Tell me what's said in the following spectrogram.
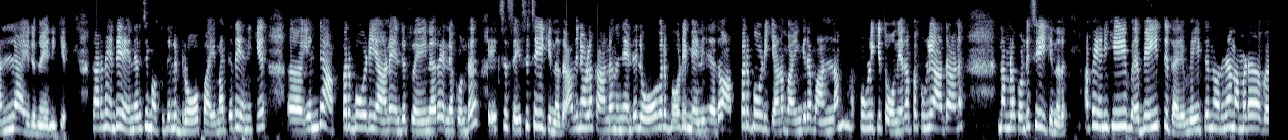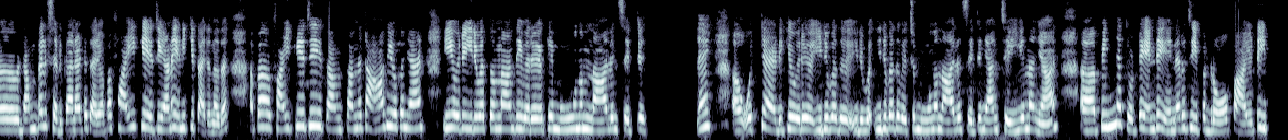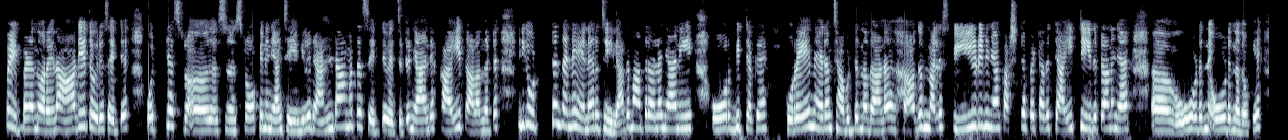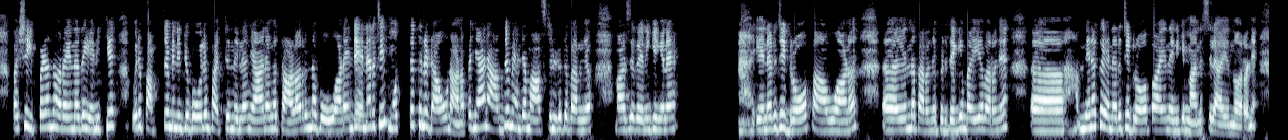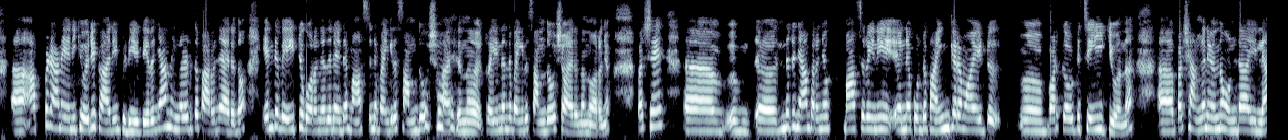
അല്ലായിരുന്നു എനിക്ക്. കാരണം എന്റെ എനർജി മൊത്തത്തിൽ ഡ്രോപ്പ് ആയി. മറ്റത് എനിക്ക് എന്റെ അപ്പർ ബോഡിയാണ് എന്റെ ട്രെയിനർ എന്നെ കൊണ്ട് എക്സസൈസ് ചെയ്യിക്കുന്നത്. അതിനുള്ള കാരണം എന്ന് പറഞ്ഞാൽ എന്റെ ലോവർ ബോഡി മെലിഞ്ഞതോ അപ്പർ ബോഡിക്കാണ് ഭയങ്കര വണ്ണം പുള്ളിക്ക് തോന്നിയത്. അപ്പൊ പുള്ളി അതാണ് നമ്മളെ കൊണ്ട് ചെയ്യിക്കുന്നത്. അപ്പൊ എനിക്ക് ഈ വെയിറ്റ് തരും. വെയിറ്റ് എന്ന് പറഞ്ഞാൽ നമ്മുടെ ഡംബൽസ് എടുക്കാനായിട്ട് തരും. അപ്പൊ ഫൈവ് കെ ജി ആണ് എനിക്ക് തരുന്നത്. അപ്പൊ ഫൈവ് കെ ജി തന്നിട്ട് ആദ്യമൊക്കെ ഞാൻ ഈ ഒരു ഇരുപത്തൊന്നാം തീയതി വരെയൊക്കെ മൂന്നും നാലും സെറ്റ് ഏഹ് ഒറ്റ അടിക്ക് ഒരു ഇരുപത് ഇരുപത് ഇരുപത് വെച്ച് മൂന്ന് നാല് സെറ്റ് ഞാൻ ചെയ്യുന്ന ഞാൻ പിന്നെ തൊട്ട് എന്റെ എനർജി ഇപ്പൊ ഡ്രോപ്പ് ആയിട്ട് ഇപ്പോഴിപ്പോഴെന്ന് പറയുന്ന ആദ്യത്തെ ഒരു സെറ്റ് ഒറ്റ സ്ട്രോക്കിന് ഞാൻ ചെയ്യുമെങ്കിൽ രണ്ടാമത്തെ സെറ്റ് വെച്ചിട്ട് ഞാൻ എന്റെ കൈ തളർന്നിട്ട് എനിക്ക് ഒട്ടും തന്നെ എനർജി ഇല്ല. അത് മാത്രമല്ല ഞാൻ ഈ ഓർബിറ്റ് ഒക്കെ കുറേ നേരം ചവിട്ടുന്നതാണ്. അതും നല്ല സ്പീഡിന് ഞാൻ കഷ്ടപ്പെട്ട് അത് ടൈറ്റ് ചെയ്തിട്ടാണ് ഞാൻ ഓടുന്ന ഓടുന്നതൊക്കെ. പക്ഷെ ഇപ്പോഴെന്ന് പറയുന്നത് എനിക്ക് ഒരു പത്ത് മിനിറ്റ് പോലും പറ്റുന്നില്ല. ഞാനങ്ങ് തളർന്നു പോവുകയാണ്. എന്റെ എനർജി മൊത്തത്തിൽ ഡൗൺ ആണ്. അപ്പം ഞാൻ അതും എന്റെ മാസ്റ്ററിന്റെ അടുത്ത് പറഞ്ഞു മാസ്റ്റർ എനിക്കിങ്ങനെ എനർജി ഡ്രോപ്പ് ആവുകയാണ് എന്ന് പറഞ്ഞപ്പോഴത്തേക്കും പയ്യെ പറഞ്ഞ് നിനക്ക് എനർജി ഡ്രോപ്പ് ആയെന്ന് എനിക്ക് മനസ്സിലായെന്ന് പറഞ്ഞ്. അപ്പോഴാണ് എനിക്ക് ഒരു കാര്യം പിടികിട്ടിയത്. ഞാൻ നിങ്ങളുടെ അടുത്ത് പറഞ്ഞായിരുന്നു എന്റെ വെയിറ്റ് കുറഞ്ഞതിന് എന്റെ മാസ്റ്റിന് ഭയങ്കര സന്തോഷമായിരുന്നു ട്രെയിനറിന് ഭയങ്കര സന്തോഷമായിരുന്നു എന്ന് പറഞ്ഞു. പക്ഷേ എന്നിട്ട് ഞാൻ പറഞ്ഞു മാസ്റ്റർ ഇനി എന്നെ കൊണ്ട് ഭയങ്കരമായിട്ട് വർക്കൗട്ട് ചെയ്യിക്കുമെന്ന്. പക്ഷെ അങ്ങനെയൊന്നും ഉണ്ടായില്ല.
